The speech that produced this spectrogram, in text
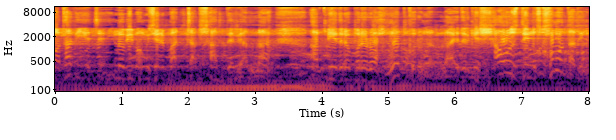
কথা দিয়েছে, নবী বংশের বাচ্চার সাথ দেবে আল্লাহ। আপনি এদের উপরে রহমত করুন। এদেরকে সাহস দিন, ক্ষমতা দিন।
